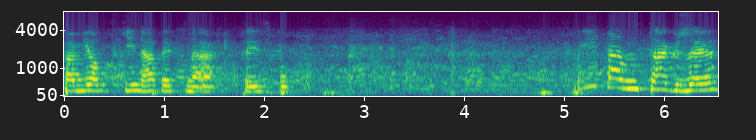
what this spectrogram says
pamiątki nawet na Facebooku. Witam także,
